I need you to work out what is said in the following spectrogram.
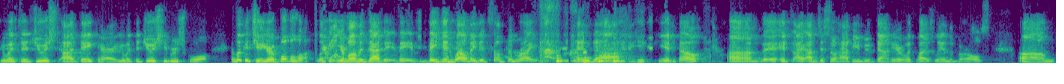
You went to Jewish uh, daycare. You went to Jewish Hebrew school. And look at you, you're a bubbler. Look at your mom and dad. They, they, they did well. They did something right. And, uh, you know, um, it's, I, am just so happy you moved down here with Leslie and the girls. Um,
